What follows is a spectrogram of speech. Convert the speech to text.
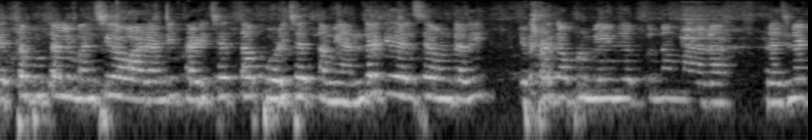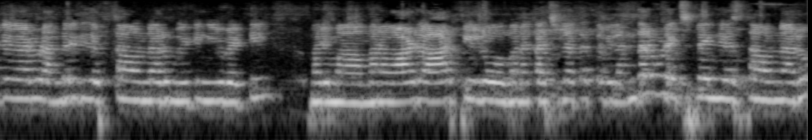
చెత్త బుట్టలు మంచిగా వాడండి. తడి చెత్త పొడి చెత్త మీ అందరికీ తెలిసే ఉంటది. ఎప్పటికప్పుడు మేము చెప్తున్నాం మన ర- రజనక్క గారు అందరికీ చెప్తా ఉన్నారు మీటింగ్లు పెట్టి. మరి మా మన వాడు ఆర్పీలు మన ఖచ్చితత్వ వీళ్ళందరూ కూడా ఎక్స్ప్లెయిన్ చేస్తా ఉన్నారు.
